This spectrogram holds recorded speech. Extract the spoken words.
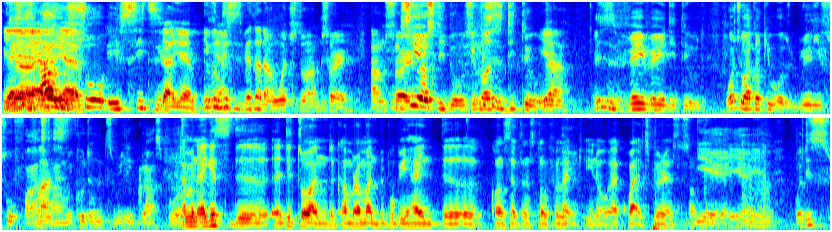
Yeah, this yeah, is yeah, how yeah. you show a city. Yeah, yeah. Even yeah. this is better than Watch 2. I'm sorry. I'm sorry. Seriously though, so Because- this is detailed. Yeah. This is very very detailed. What you were talking was really so fast, Fast. and we couldn't really grasp. What I mean, I guess the editor and the cameraman, people behind the concept and stuff, are like you know, like quite experienced or something. Yeah, yeah, yeah. Mm-hmm. But this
